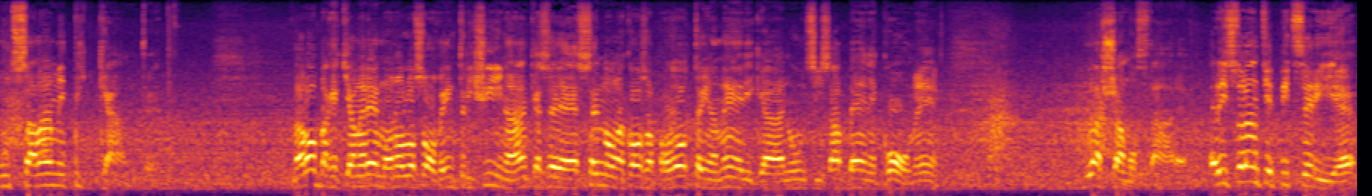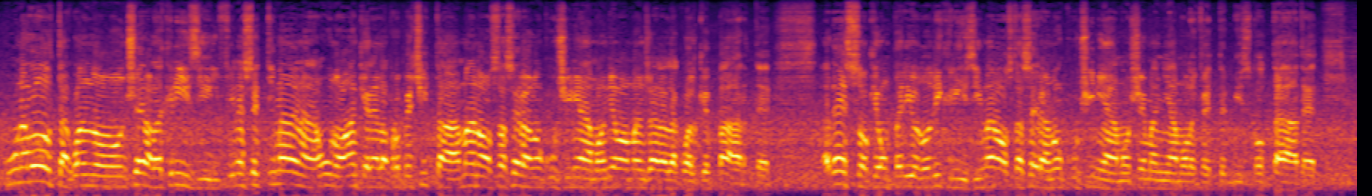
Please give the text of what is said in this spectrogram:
un salame piccante una roba che chiameremo, non lo so, ventricina, anche se essendo una cosa prodotta in America non si sa bene come, lasciamo stare. Ristoranti e pizzerie. Una volta, quando non c'era la crisi, il fine settimana, uno anche nella propria città «ma no, stasera non cuciniamo, andiamo a mangiare da qualche parte». Adesso che è un periodo di crisi «ma no, stasera non cuciniamo, ci mangiamo le fette biscottate».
